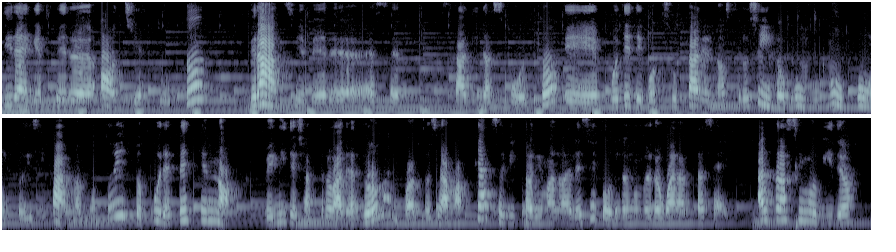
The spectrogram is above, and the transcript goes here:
direi che per oggi è tutto, grazie per essere stati d'ascolto e potete consultare il nostro sito www.isifarma.it oppure perché no veniteci a trovare a Roma in quanto siamo a Piazza Vittorio Emanuele II numero 46. Al prossimo video!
